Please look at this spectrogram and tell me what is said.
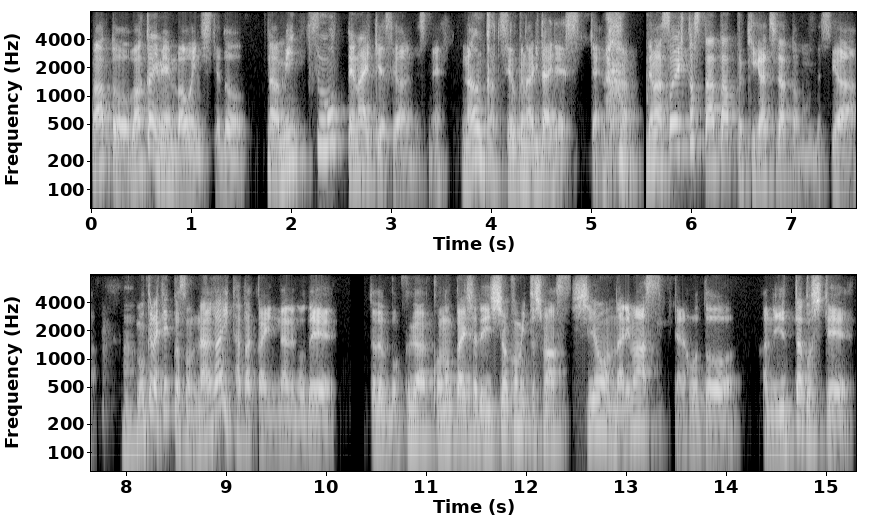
あと、若いメンバー多いんですけど、なんか3つ持ってないケースがあるんですね。なんか強くなりたいです。みたいな。で、まあそういう人スタートアップ来がちだと思うんですが、僕ら結構その長い戦いになるので、例えば僕がこの会社で一生コミットします、しようになります、みたいなことをあの言ったとして、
